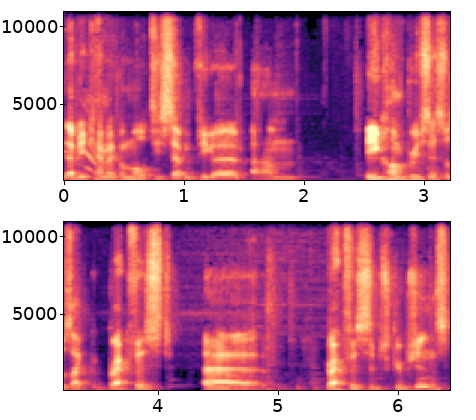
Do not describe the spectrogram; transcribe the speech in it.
that became like a multi seven figure um, ecom business. It was like breakfast uh, breakfast subscriptions.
